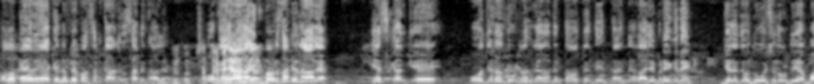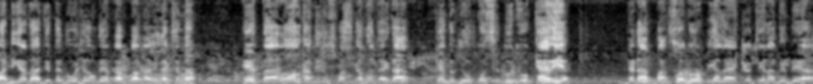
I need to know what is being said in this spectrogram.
ਉਦੋਂ ਕਹਿ ਰਹੇ ਆ ਕਿ 90% ਕਾਂਗਰਸ ਸਾਡੇ ਨਾਲ ਹੈ ਬਿਲਕੁਲ, ਉਹ 70 ਕਹਿ ਰਹੇ ਹਾਈ ਕਮਾਂਡ ਸਾਡੇ ਨਾਲ ਹੈ ਇਸ ਕਰਕੇ ਉਹ ਜਿਹੜਾ ਨੋਟਿਸ ਵਗੈਰਾ ਦਿੱਤਾ ਉਹ ਤੇ ਦਿੱਤਾ ਇਹਨੇ ਰਾਜੇ ਬੜਿੰਗ ਨੇ ਜਿਹਦੇ ਤੇ ਉਹ ਦੋਸ਼ ਲਾਉਂਦੇ ਆ ਬਾਡੀਆਂ ਦਾ ਜਿੱਤੇ ਦੋਸ਼ ਲਾਉਂਦੇ ਆ ਤਰਨਤਾਰਨ ਨਾਲ ਇਲੈਕਸ਼ਨ ਦਾ। ਇਹ ਤਾਂ ਰਾਹੁਲ ਗਾਂਧੀ ਨੂੰ ਸਪਸ਼ਟ ਕਰਨਾ ਚਾਹੀਦਾ ਕਿ ਨਵਜੋਤ ਕੋ ਸਿੱਧੂ ਜੋ ਕਹਿ ਰਹੀ ਹੈ ਜਿਹੜਾ 500 ਕਰੋੜ ਰੁਪਇਆ ਲੈ ਕੇ ਉਹ ਚਿਹਰਾ ਦਿੰਦੇ ਆ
